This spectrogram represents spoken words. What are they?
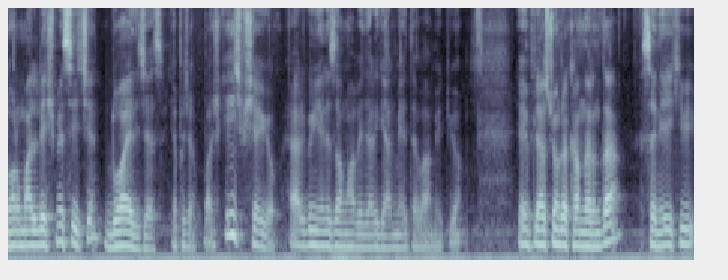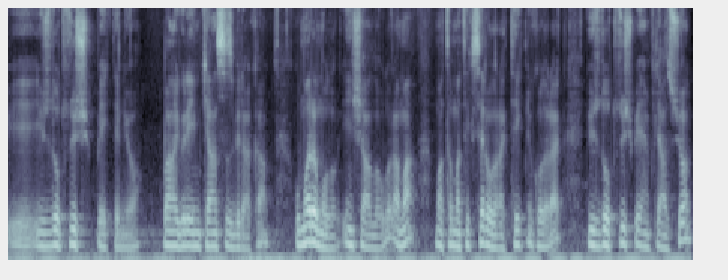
normalleşmesi için dua edeceğiz. Yapacak başka hiçbir şey yok. Her gün yeni zam haberleri gelmeye devam ediyor. Enflasyon rakamlarında seneye %33 bekleniyor. Bana göre imkansız bir rakam. Umarım olur, inşallah olur ama matematiksel olarak, teknik olarak %33 bir enflasyon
